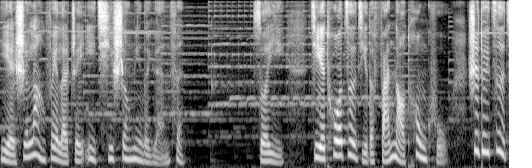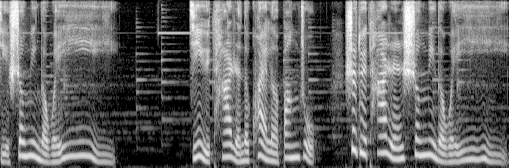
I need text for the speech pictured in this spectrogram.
也是浪费了这一期生命的缘分。所以，解脱自己的烦恼痛苦是对自己生命的唯一意义；给予他人的快乐帮助是对他人生命的唯一意义。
